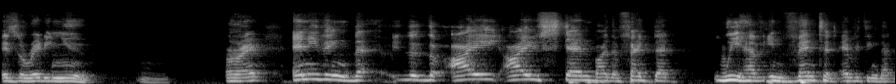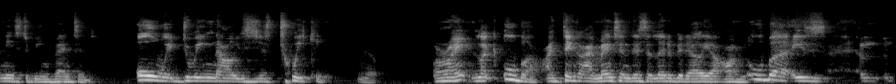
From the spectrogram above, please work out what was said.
is already new mm. all right anything that the, the i i stand by the fact that we have invented everything that needs to be invented all we're doing now is just tweaking. Yep. All right. Like Uber. I think I mentioned this a little bit earlier on. Uber is, um,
